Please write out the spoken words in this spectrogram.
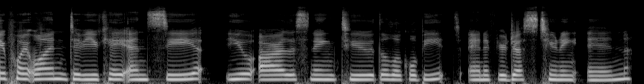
88.1 WKNC. You are listening to the local beat, and if you're just tuning in,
